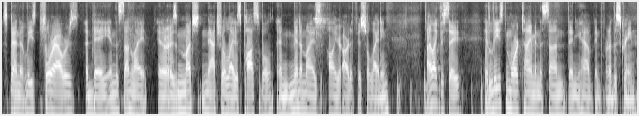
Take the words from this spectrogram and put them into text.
spend at least four hours a day in the sunlight or as much natural light as possible and minimize all your artificial lighting. I like to say at least more time in the sun than you have in front of the screen.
